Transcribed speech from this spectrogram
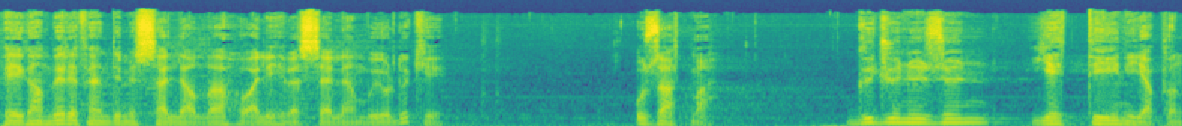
Peygamber Efendimiz sallallahu aleyhi ve sellem buyurdu ki, uzatma, gücünüzün yettiğini yapın.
